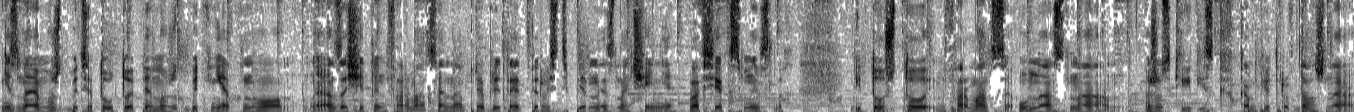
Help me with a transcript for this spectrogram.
Не знаю, может быть, это утопия, может быть, нет, но э, защита информации, она приобретает первостепенное значение во всех смыслах. И то, что информация у нас на жестких дисках компьютеров должна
